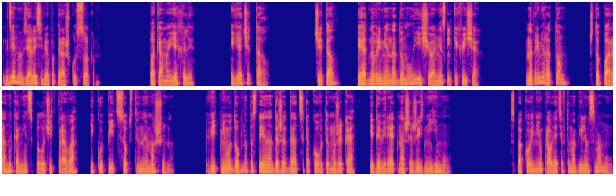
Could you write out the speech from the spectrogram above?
где мы взяли себе по пирожку с соком. Пока мы ехали, я читал. Читал и одновременно думал еще о нескольких вещах. Например, о том, что пора, наконец, получить права и купить собственную машину. Ведь неудобно постоянно дожидаться какого-то мужика и доверять нашей жизни ему. Спокойнее управлять автомобилем самому,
